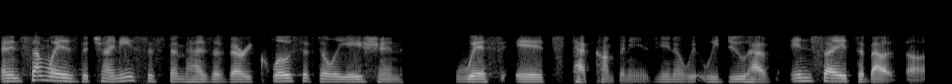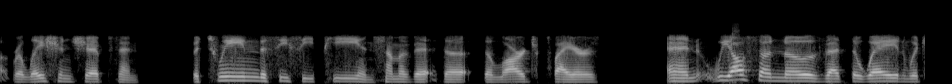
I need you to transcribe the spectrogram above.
And in some ways, the Chinese system has a very close affiliation with its tech companies. You know, we, we do have insights about uh, relationships and between the CCP and some of it, the, the large players and we also know that the way in which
